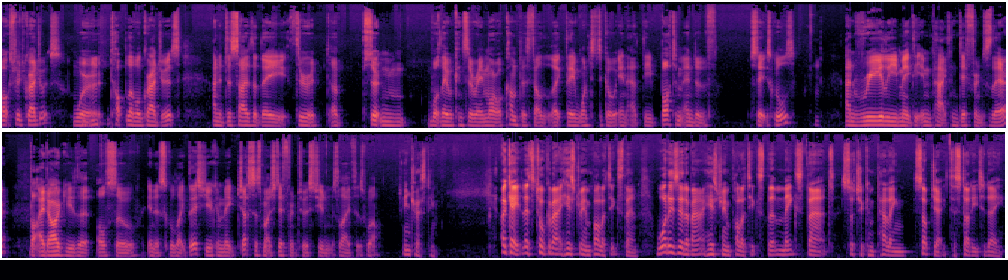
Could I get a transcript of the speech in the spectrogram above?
Oxford graduates, were mm-hmm. top level graduates, and it decided that they, through a, a, certain what they would consider a moral compass, felt like they wanted to go in at the bottom end of state schools and really make the impact and difference there. But I'd argue that also in a school like this, you can make just as much difference to a student's life as well. Interesting. Okay, let's talk about history and politics then. What is it about history and politics that makes that such a compelling subject to study today?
